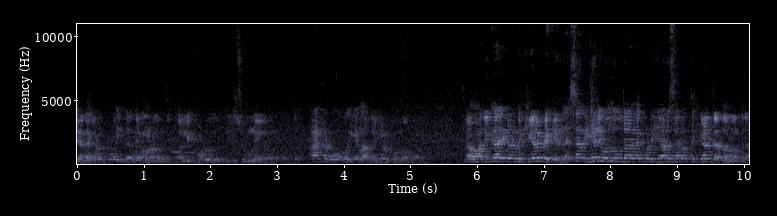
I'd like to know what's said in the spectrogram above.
ಜನಗಳು ಕೂಡ ಇದನ್ನೇ ಮಾಡುವಂಥದ್ದು. ಅಲ್ಲಿ ಕೊಡುವುದು ಇಲ್ಲಿ ಸುಮ್ಮನೆ ಇರುವಂಥದ್ದು. ಆ ಕಡೆ ಹೋಗೋ ಏನಾದರೂ ಹೇಳ್ಕೊಂಡು ಹೋಗೋಣ. ನಾವು ಅಧಿಕಾರಿಗಳನ್ನು ಕೇಳಬೇಕಿದ್ರೆ, ಸರ್, ಹೇಳಿ ಒಂದು ಉದಾಹರಣೆ ಕೊಡಿ. ಯಾರು ಸರ್ ಅಂತ ಕೇಳ್ತಾರೆ ನಮ್ಮ ಹತ್ರ.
